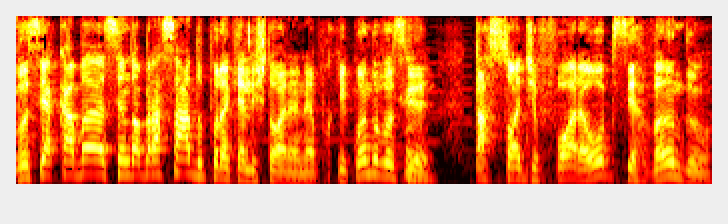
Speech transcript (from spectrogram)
você acaba sendo abraçado por aquela história, né? Porque quando você Sim. tá só de fora observando,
